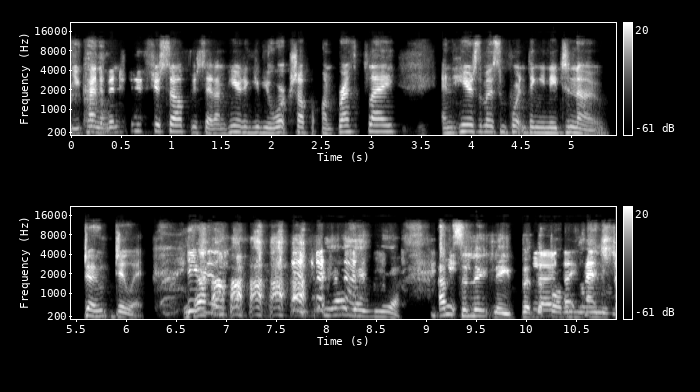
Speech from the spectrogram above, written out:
You kind of introduced yourself. You said, I'm here to give you a workshop on breath play. Mm-hmm. And here's the most important thing you need to know don't do it. yeah, yeah, yeah, absolutely. But you the know, bottom line is,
